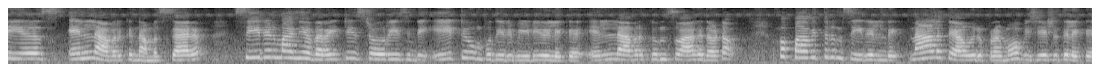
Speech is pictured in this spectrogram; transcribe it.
ഡിയേഴ്സ് എല്ലാവർക്കും നമസ്കാരം. സീരിയൽ മാന്യ വെറൈറ്റി സ്റ്റോറീസിന്റെ ഏറ്റവും പുതിയൊരു വീഡിയോയിലേക്ക് എല്ലാവർക്കും സ്വാഗതം കേട്ടോ. അപ്പൊ പവിത്രം സീരിയലിന്റെ നാളത്തെ ആ ഒരു പ്രമോ വിശേഷത്തിലേക്ക്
